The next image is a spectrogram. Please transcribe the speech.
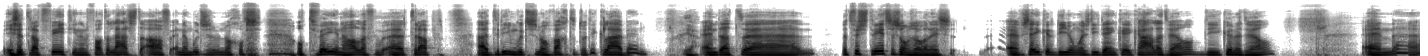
is het trap 14 en dan valt de laatste af. En dan moeten ze nog op, op 2,5 eh trap uit 3 moeten ze nog wachten tot ik klaar ben. Ja. En dat, dat frustreert ze soms wel eens. Eh, zeker die jongens die denken, ik haal het wel, die kunnen het wel. En eh,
